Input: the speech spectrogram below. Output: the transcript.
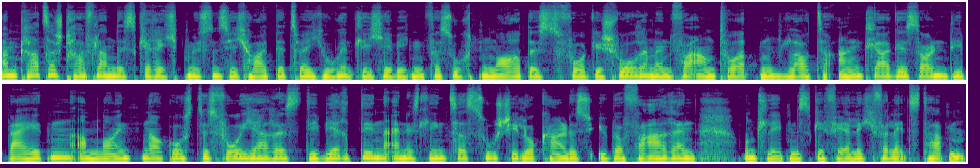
Am Grazer Straflandesgericht müssen sich heute zwei Jugendliche wegen versuchten Mordes vor Geschworenen verantworten. Laut Anklage sollen die beiden am 9. August des Vorjahres die Wirtin eines Linzer Sushi-Lokales überfahren und lebensgefährlich verletzt haben.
